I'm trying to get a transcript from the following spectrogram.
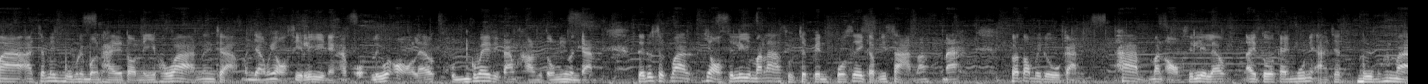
มาอาจจะไม่บูมในเมืองไทยในตอนนี้เพราะว่าเนื่องจากมันยังไม่ออกซีรีส์นะครับผมหรือว่าออกแล้วผมก็ไม่ได้ติดตามข่าวในตรงนี้เหมือนกัน แต่รู้สึกว่าที่ออกซีรีส์มาล่าสุดจะเป็นโฟเซ่กับวิสานมั้งนะก็ต้องไปดูกัน ถ้ามันออกซีรีส์แล้วไอตัวไกมูนเนี่ยอาจจะบูมขึ้นมา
